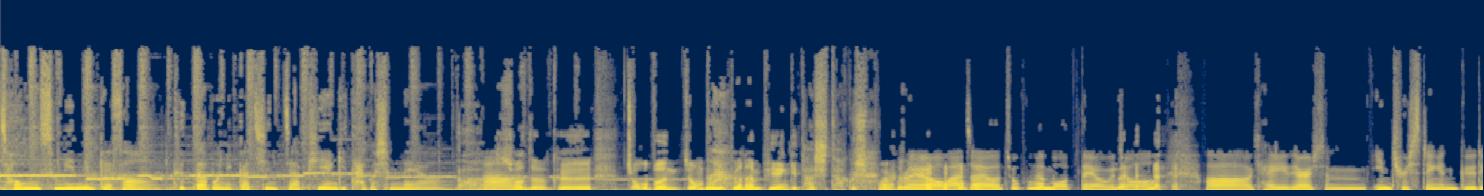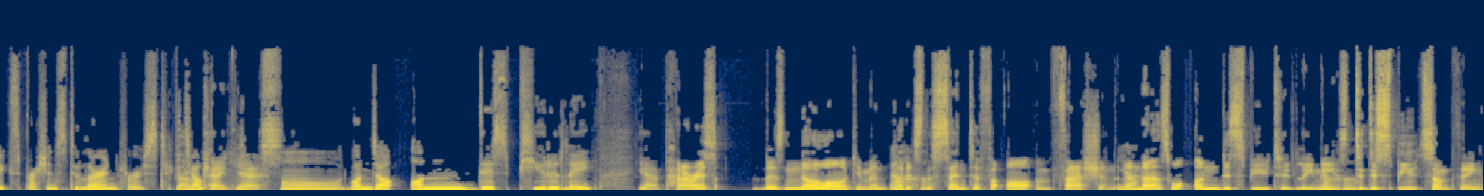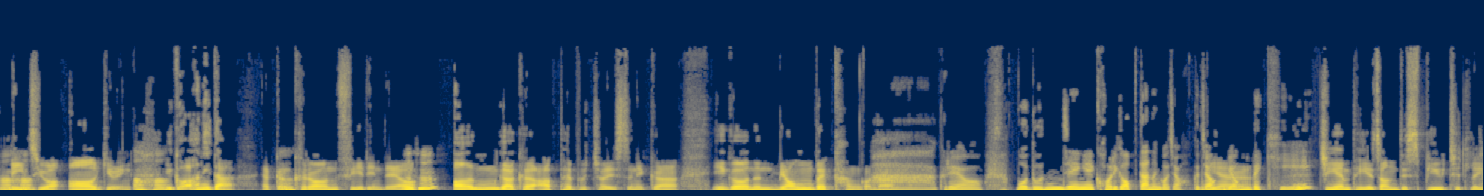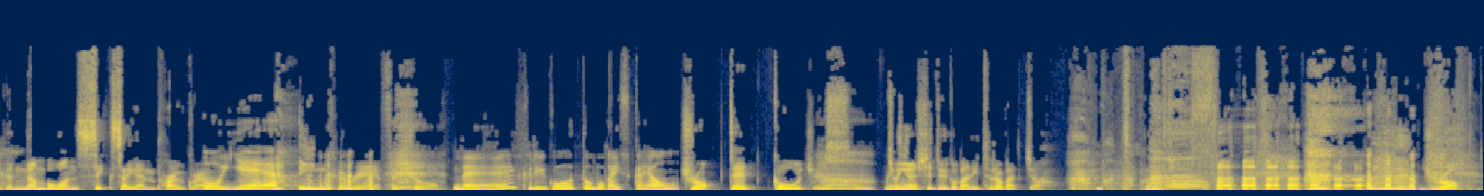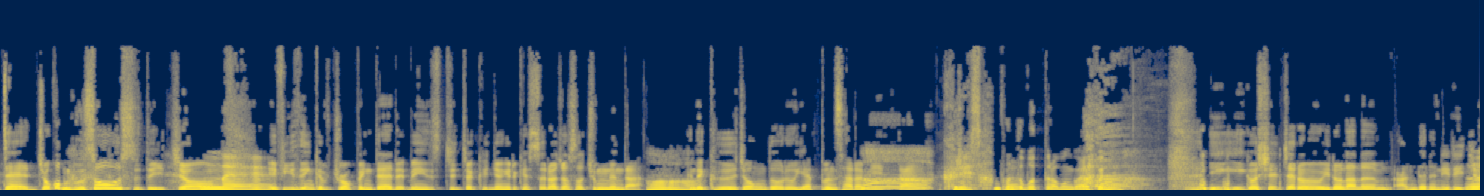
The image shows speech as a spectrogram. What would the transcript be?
정수민님께서 듣다 보니까 진짜 비행기 타고 싶네요. 아, 저도 그 좁은 좀 불편한 비행기 다시 타고 싶어요. 그래요, 맞아요. 좁으면 뭐 어때요, 그죠? 아, okay, there are some interesting and good expressions to learn first, 그죠? Okay, yes. 어, 먼저 undisputedly Yeah, Paris there's no argument that it's the center for art and fashion. Yeah. And that's what undisputedly means. To dispute something means you are arguing. 이거 아니다. 약간 그런 feel인데요. Un가 그 앞에 붙여 있으니까 이거는 명백한 거다. 아, 그래요. 뭐 논쟁의 거리가 없다는 거죠. 그죠? Yeah. 명백히. GMP is undisputedly the number one 6 a.m. program 오, 예. in Korea for sure. 네. 그리고 또 뭐가 있을까요? Drop Dead Gorgeous. 정현 씨도 이거 많이 들어봤죠? Drop Dead. 조금 무서울 수도 있죠. 네. If you think of dropping dead, it means 진짜 그냥 이렇게 쓰러져서 죽는다. 어. 근데 그 정도로 예쁜 사람이 있다. 그래서 한 번도 못 들어본 거였군요. 이, 이거 실제로 일어나는 안 되는 일이죠.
